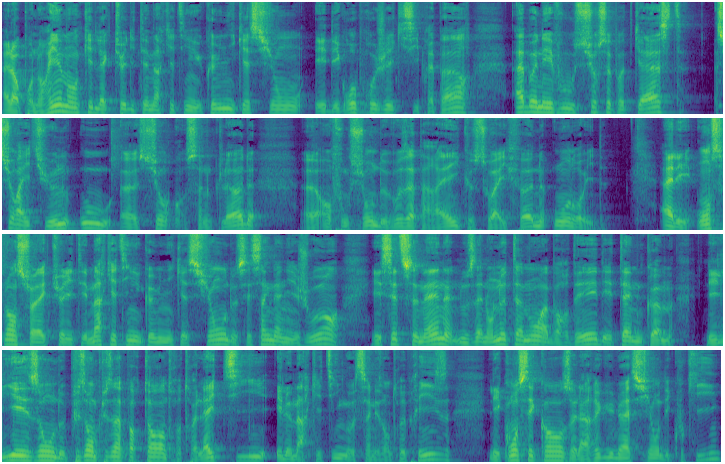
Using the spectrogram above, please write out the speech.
Alors pour ne rien manquer de l'actualité marketing et communication et des gros projets qui s'y préparent, abonnez-vous sur ce podcast, sur iTunes ou euh, sur SoundCloud euh, en fonction de vos appareils, que ce soit iPhone ou Android. Allez, on se lance sur l'actualité marketing et communication de ces cinq derniers jours, et cette semaine, nous allons notamment aborder des thèmes comme les liaisons de plus en plus importantes entre l'IT et le marketing au sein des entreprises, les conséquences de la régulation des cookies,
